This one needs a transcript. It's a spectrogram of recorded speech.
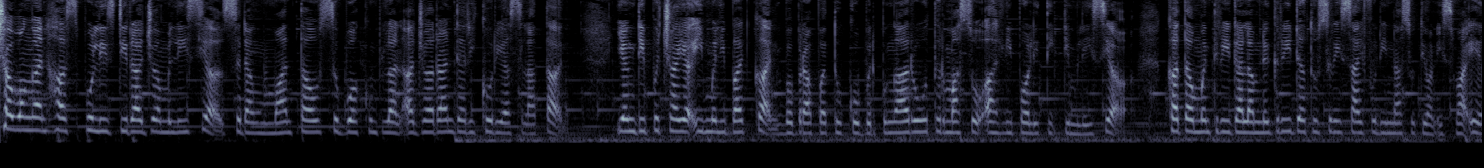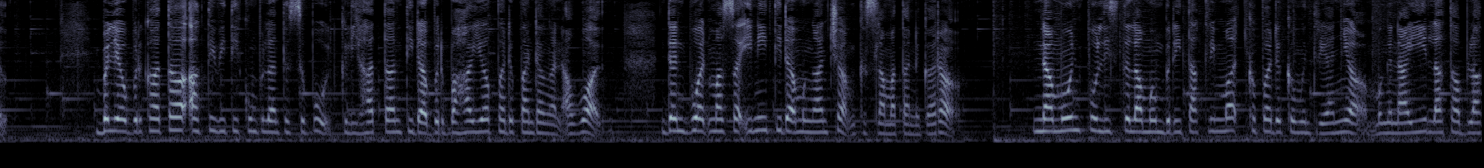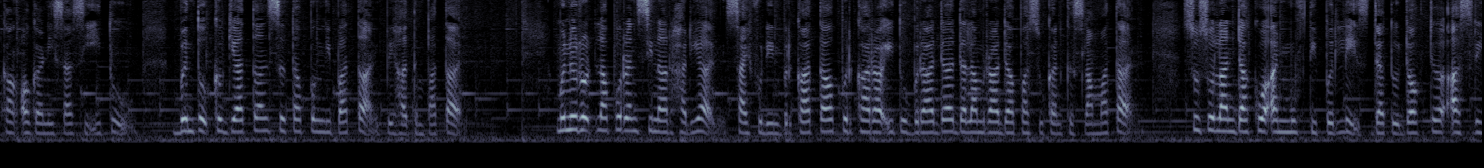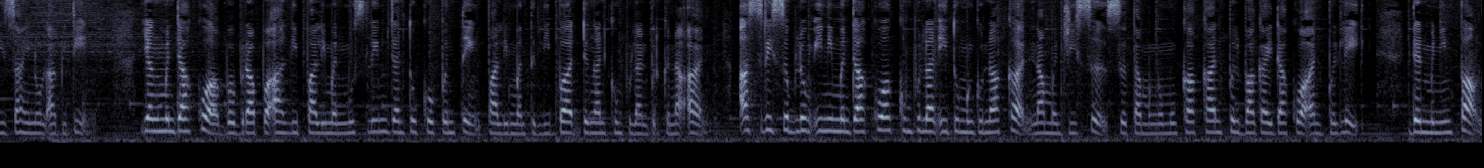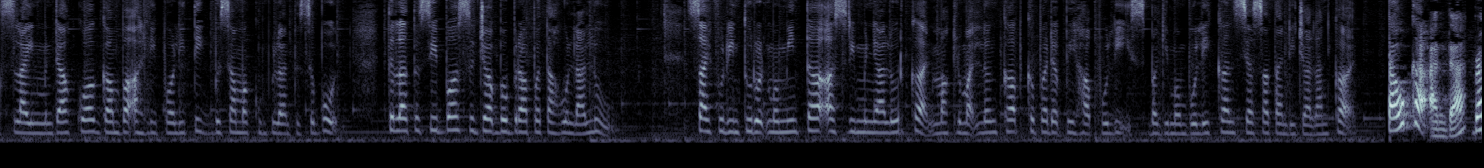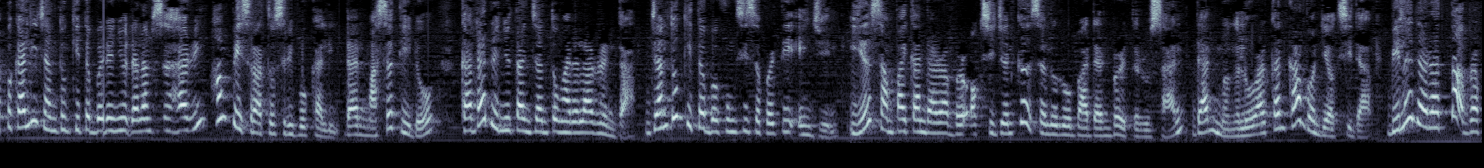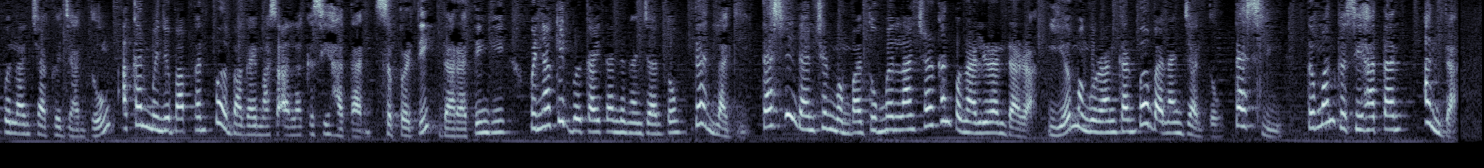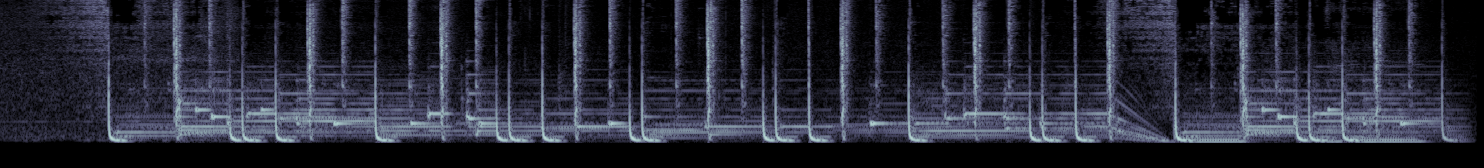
Cawangan khas polis diraja Malaysia sedang memantau sebuah kumpulan ajaran dari Korea Selatan yang dipercayai melibatkan beberapa tokoh berpengaruh termasuk ahli politik di Malaysia, kata Menteri Dalam Negeri Datuk Seri Saifuddin Nasution Ismail. Beliau berkata aktiviti kumpulan tersebut kelihatan tidak berbahaya pada pandangan awal dan buat masa ini tidak mengancam keselamatan negara. Namun, polis telah memberi taklimat kepada kementeriannya mengenai latar belakang organisasi itu, bentuk kegiatan serta penglibatan pihak tempatan. Menurut laporan Sinar Harian, Saifuddin berkata perkara itu berada dalam radar pasukan keselamatan susulan dakwaan Mufti Perlis Datuk Dr. Asri Zainul Abidin yang mendakwa beberapa ahli parlimen Muslim dan tokoh penting parlimen terlibat dengan kumpulan berkenaan. Asri sebelum ini mendakwa kumpulan itu menggunakan nama Jesus serta mengemukakan pelbagai dakwaan pelik dan menyimpang selain mendakwa gambar ahli politik bersama kumpulan tersebut telah tersebar sejak beberapa tahun lalu. Saifuddin turut meminta Asri menyalurkan maklumat lengkap kepada pihak polis bagi membolehkan siasatan dijalankan. Tahukah anda berapa kali jantung kita berdenyut dalam sehari? Hampir 100 ribu kali. Dan masa tidur, kadar denyutan jantung adalah rendah. Jantung kita berfungsi seperti enjin. Ia sampaikan darah beroksigen ke seluruh badan berterusan dan mengeluarkan karbon dioksida. Bila darah tak berapa lancar ke jantung, akan menyebabkan pelbagai masalah kesihatan seperti darah tinggi, penyakit berkaitan dengan jantung dan lagi. Tesli Dungeon membantu melancarkan pengaliran darah. Ia mengurangkan bebanan jantung. Tesli, teman kesihatan anda.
